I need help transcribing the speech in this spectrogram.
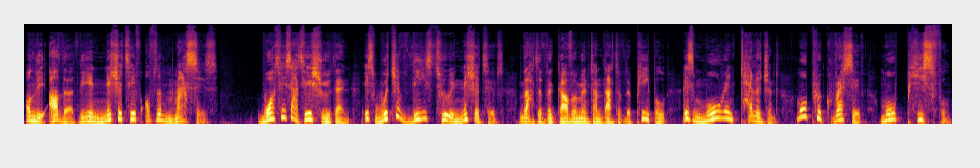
on the other, the initiative of the masses. What is at issue, then, is which of these two initiatives, that of the government and that of the people, is more intelligent, more progressive, more peaceful.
